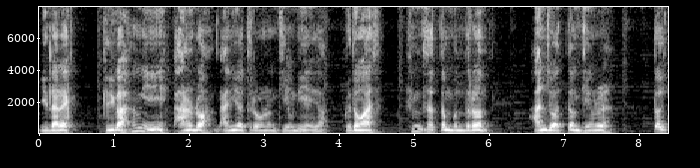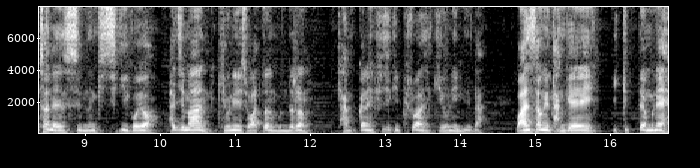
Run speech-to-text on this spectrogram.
이달에 길과 흥이 반으로 나뉘어 들어오는 기운이에요. 그동안 힘드셨던 분들은 안 좋았던 기운을 떨쳐낼 수 있는 시기고요. 하지만 기운이 좋았던 분들은 잠깐의 휴식이 필요한 기운입니다. 완성의 단계에 있기 때문에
